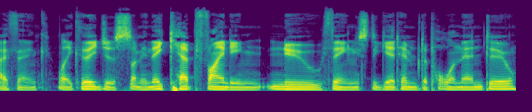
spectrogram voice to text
i think. Like they just i mean they kept finding new things to get him to pull him into.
